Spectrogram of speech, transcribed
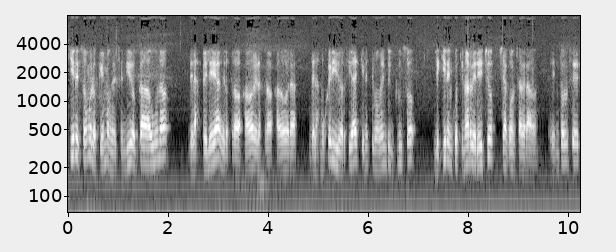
quiénes somos los que hemos defendido cada una de las peleas de los trabajadores, las trabajadoras, de las mujeres y diversidades que en este momento incluso le quieren cuestionar derechos ya consagrados. Entonces,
